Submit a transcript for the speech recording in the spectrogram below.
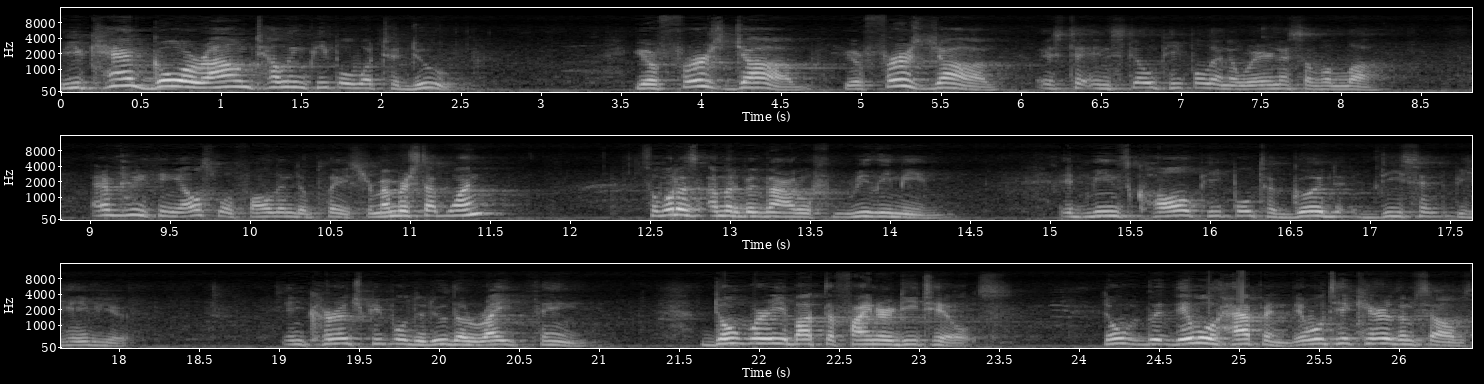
You can't go around telling people what to do. Your first job, your first job is to instill people in awareness of Allah. Everything else will fall into place. Remember step one? So what does Amr bil Ma'ruf really mean? It means call people to good, decent behavior. Encourage people to do the right thing. Don't worry about the finer details. Don't, they will happen. They will take care of themselves.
